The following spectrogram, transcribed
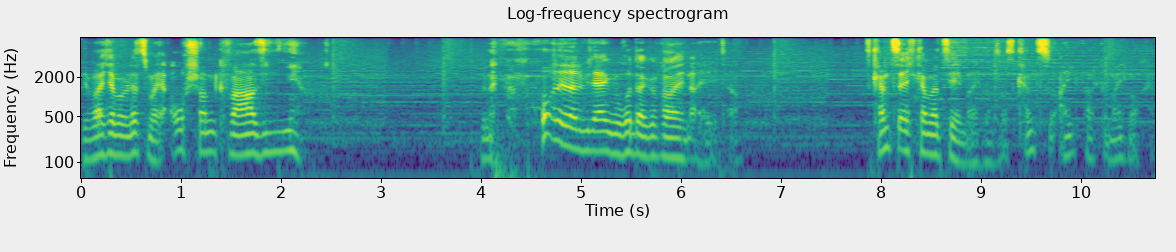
Hier war ich ja beim letzten Mal ja auch schon quasi. Ohne dann wieder irgendwo runtergefallen. Alter. Das kannst du echt kaum erzählen manchmal. Das kannst du einfach manchmal auch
